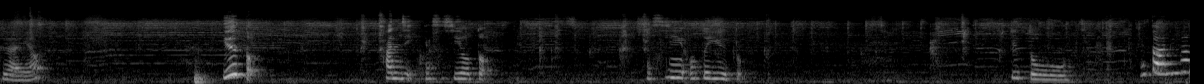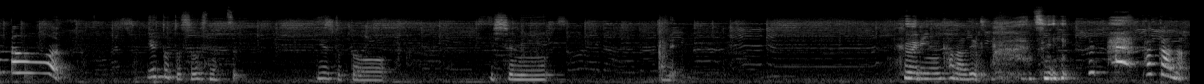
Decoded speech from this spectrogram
くわよ。ゆうと。漢字。優しい音。優しい音ゆうと。ゆうとゆうとありがとう。ゆうとと過ごす夏ゆうとと一緒にあれ。風鈴奏でる。次。高菜。高菜。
